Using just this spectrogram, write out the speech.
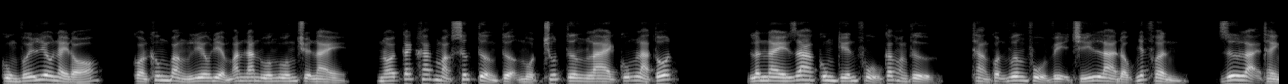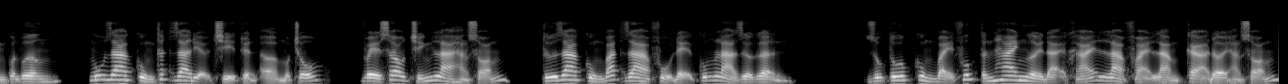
cùng với liêu này đó, còn không bằng liêu điểm ăn ăn uống uống chuyện này, nói cách khác mặc sức tưởng tượng một chút tương lai cũng là tốt. Lần này ra cung kiến phủ các hoàng tử, thẳng quận vương phủ vị trí là độc nhất phần, dư lại thành quận vương, ngũ gia cùng thất gia địa chỉ tuyển ở một chỗ, về sau chính là hàng xóm, tứ gia cùng bát gia phủ đệ cũng là dựa gần. Dục tú cùng bảy phúc tấn hai người đại khái là phải làm cả đời hàng xóm,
